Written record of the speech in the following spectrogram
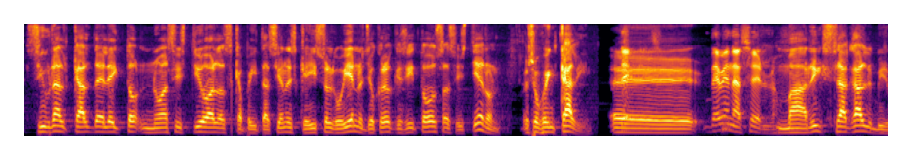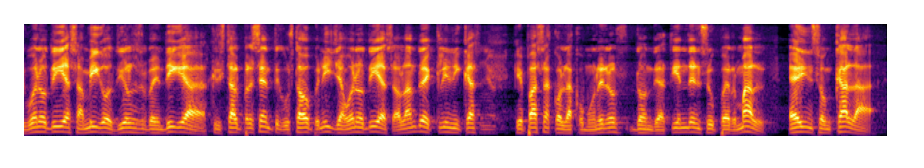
Si un alcalde electo no asistió a las capacitaciones que hizo el gobierno, yo creo que sí, todos asistieron. Eso fue en Cali. Eh, deben hacerlo. Marisa Galvis, buenos días amigos, Dios les bendiga. Cristal presente, Gustavo Penilla, buenos días. Hablando de clínicas, ¿qué pasa con la comuneros donde atienden súper mal? Edinson Cala,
